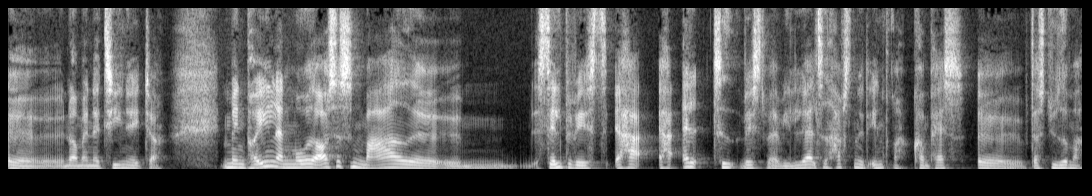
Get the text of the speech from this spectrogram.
øh, når man er teenager. Men på en eller anden måde også sådan meget øh, selvbevidst. Jeg har, jeg har altid vidst, hvad jeg ville. Jeg har altid haft sådan et indre kompas, øh, der styrede mig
